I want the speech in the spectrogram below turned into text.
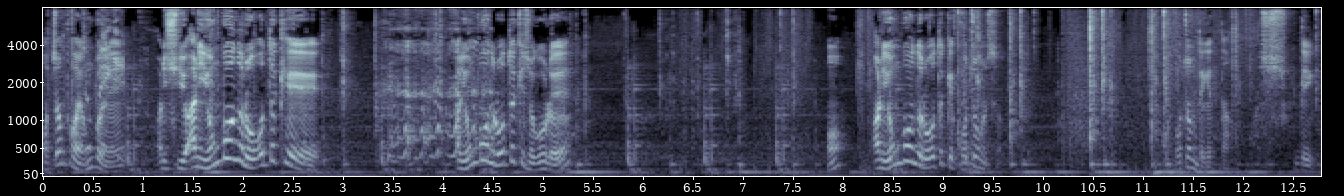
어 점프가 0번이네 아니 씨 아니 0번으로 어떻게 아 0번으로 어떻게 저걸 해? 어? 아니 0번으로 어떻게 고점을 써? 고점 되겠다 아씨 근데 이거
